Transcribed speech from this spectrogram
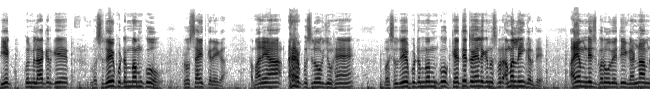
ये कुल मिलाकर के वसुधैव कुटुम्बम को प्रोत्साहित करेगा। हमारे यहाँ कुछ लोग जो हैं वसुदेव कुटुम्बम को कहते तो हैं, लेकिन उस पर अमल नहीं करते। अयम निज परोवेती गणनाम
